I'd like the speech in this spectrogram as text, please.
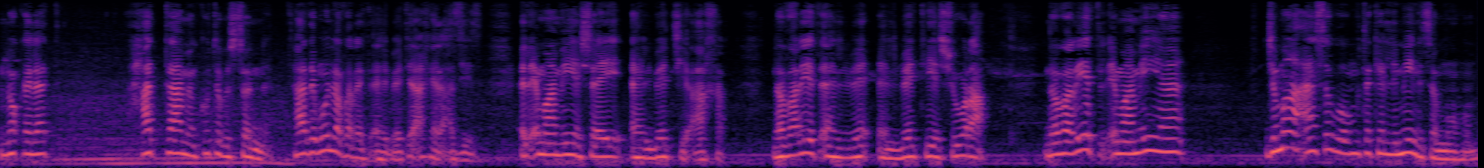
نقلت حتى من كتب السنة. هذا مو نظرية أهل البيت يا أخي العزيز. الإمامية شيء أهل البيت شيء آخر. نظرية أهل البيت هي الشورى. نظرية الإمامية جماعة سووا متكلمين يسموهم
